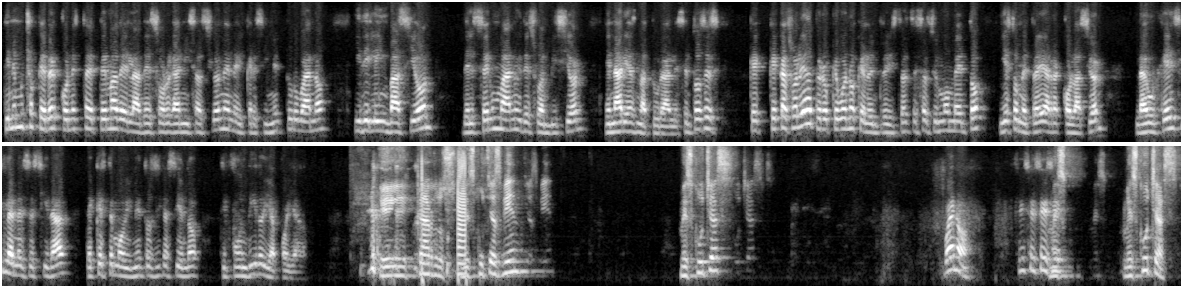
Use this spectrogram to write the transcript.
tiene mucho que ver con este tema de la desorganización en el crecimiento urbano y de la invasión del ser humano y de su ambición en áreas naturales. Entonces, qué, casualidad, pero qué bueno que lo entrevistaste hace un momento y esto me trae a recolación la urgencia y la necesidad de que este movimiento siga siendo difundido y apoyado. Eh, Carlos, ¿me escuchas bien? ¿Me escuchas? Bueno, sí, sí, sí, sí. ¿Me, escuchas?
